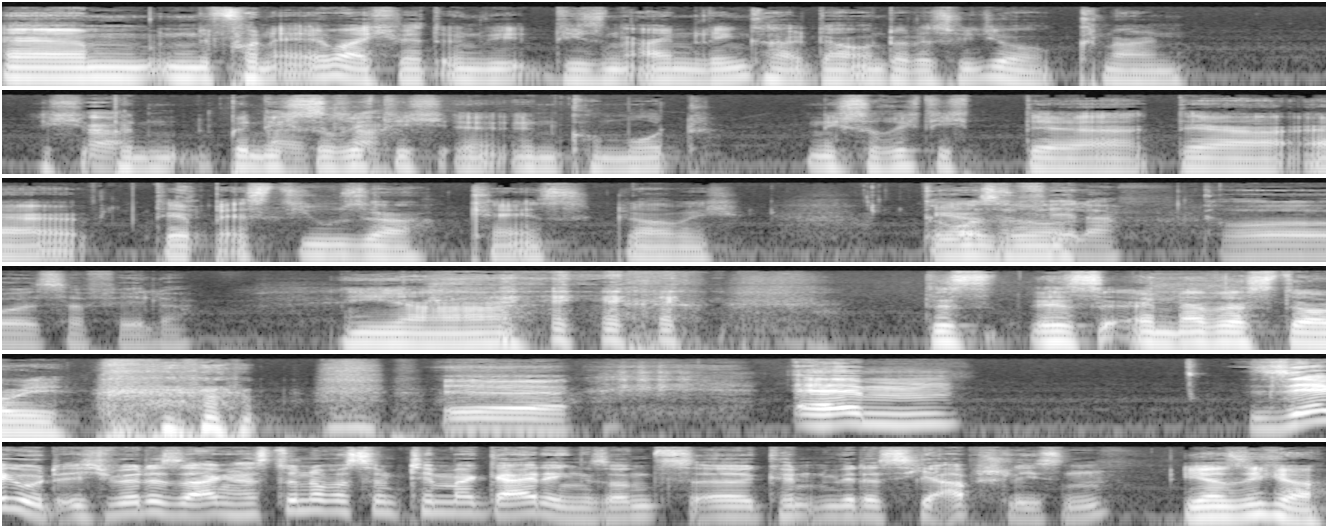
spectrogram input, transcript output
Ähm, von Elba, ich werde irgendwie diesen einen Link halt da unter das Video knallen. Ich Ja, bin, bin nicht so klar. richtig äh, in Komoot. Nicht so richtig der, der, äh, der Best User Case, glaube ich. Großer so, Fehler. Großer Fehler. Ja. das ist another story. Äh, ähm, sehr gut. Ich würde sagen, hast du noch was zum Thema Guiding? Sonst äh, könnten wir das hier abschließen. Ja, sicher.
